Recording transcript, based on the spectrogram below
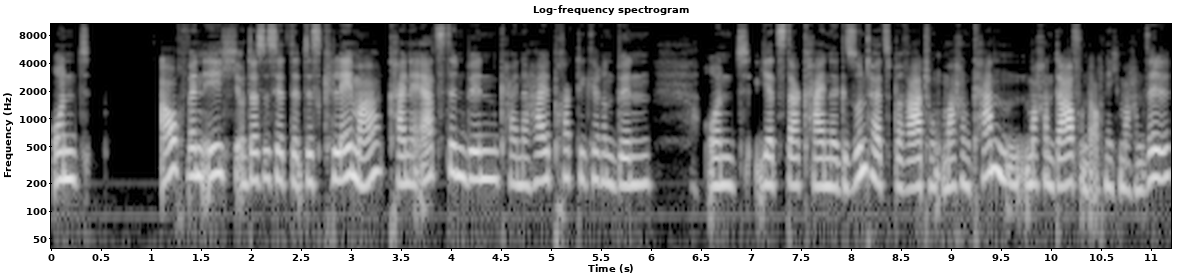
Und auch wenn ich, und das ist jetzt der Disclaimer, keine Ärztin bin, keine Heilpraktikerin bin und jetzt da keine Gesundheitsberatung machen kann, machen darf und auch nicht machen will,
